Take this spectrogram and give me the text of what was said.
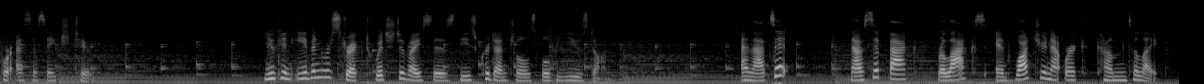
for SSH too. You can even restrict which devices these credentials will be used on. And that's it! Now sit back, relax, and watch your network come to life.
